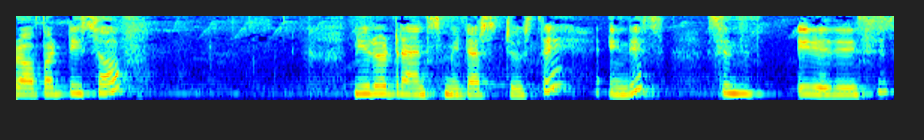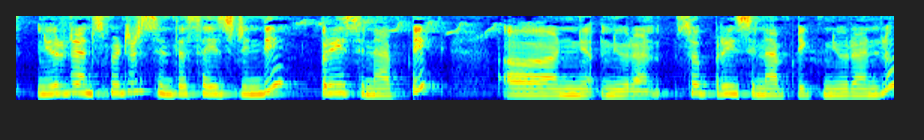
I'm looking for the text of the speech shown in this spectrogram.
properties of neurotransmitters? చూస్తే in this, since this is neurotransmitter synthesized in the presynaptic న్యూరాన్. సో ప్రీ సినాప్టిక్ న్యూరాన్లో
